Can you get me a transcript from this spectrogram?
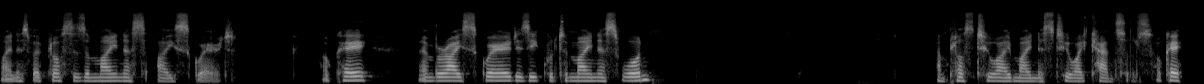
minus by plus is a minus i squared. Okay, remember i squared is equal to minus 1 and plus 2i minus 2i cancels. Okay,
